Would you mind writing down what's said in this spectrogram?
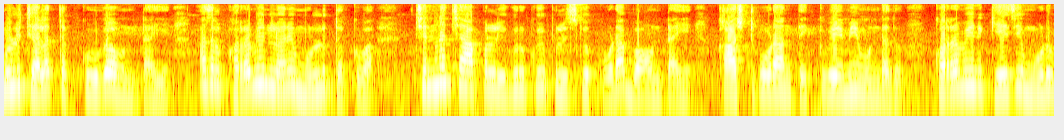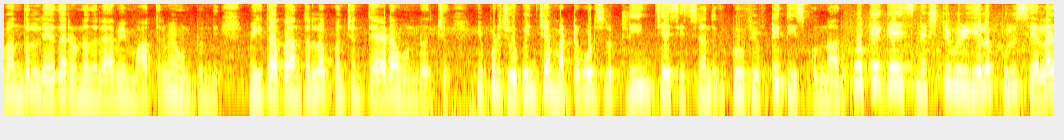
ముళ్ళు చాలా తక్కువగా ఉంటాయి. అసలు కొర్రమీనులోనే ముళ్ళు తక్కువ. చిన్న చేపలు ఎగురుకు పులుసుకు కూడా బాగుంటాయి. కాస్ట్ కూడా అంత ఎక్కువేమీ ఉండదు. కొర్రమీను కేజీ మూడు వందలు లేదా రెండు వందల యాభై మాత్రమే ఉంటుంది. మిగతా ప్రాంతంలో కొంచెం తేడా ఉండొచ్చు. ఇప్పుడు చూపించే మట్టగూడుసులు క్లీన్ చేసి ఇచ్చినందుకు టూ ఫిఫ్టీ తీసుకున్నారు. ఓకే గైస్ నెక్స్ట్ వీడియోలో పులుసు ఎలా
